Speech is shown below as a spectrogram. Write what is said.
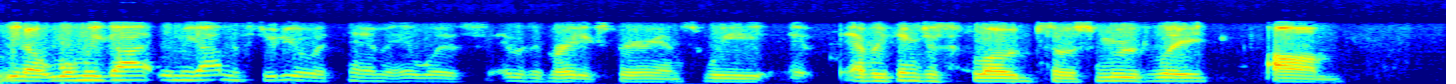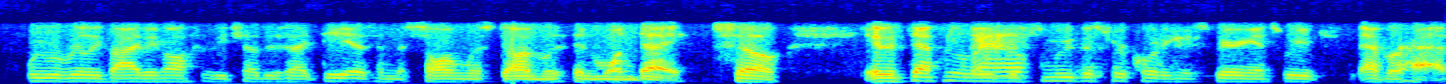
you know, when we got when we got in the studio with him, it was it was a great experience. We it, everything just flowed so smoothly. Um, we were really vibing off of each other's ideas, and the song was done within one day. So it was definitely Wow. the smoothest recording experience we've ever had.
